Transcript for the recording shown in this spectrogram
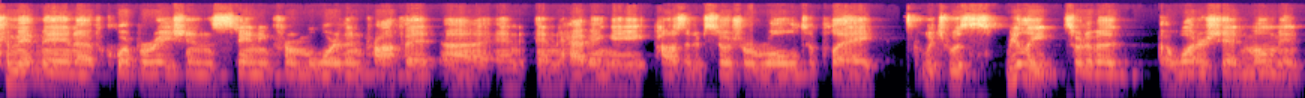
commitment of corporations standing for more than profit uh, and and having a positive social role to play which was really sort of a, a, watershed moment.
